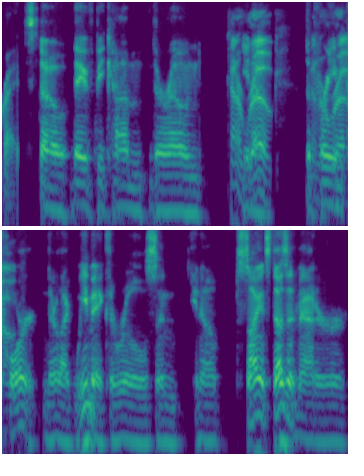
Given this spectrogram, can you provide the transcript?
Right. So they've become their own kind of rogue. Know, Supreme rogue. Court. And they're like, we make the rules, and you know, science doesn't matter. Or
